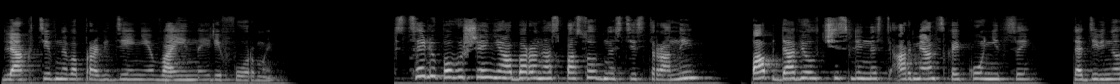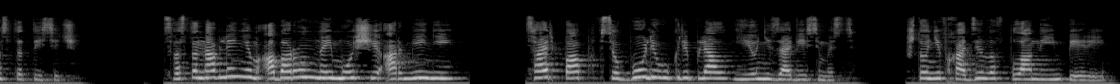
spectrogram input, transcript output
для активного проведения военной реформы. С целью повышения обороноспособности страны пап довел численность армянской конницы до 90 тысяч. С восстановлением оборонной мощи Армении царь пап все более укреплял ее независимость, что не входило в планы империи.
